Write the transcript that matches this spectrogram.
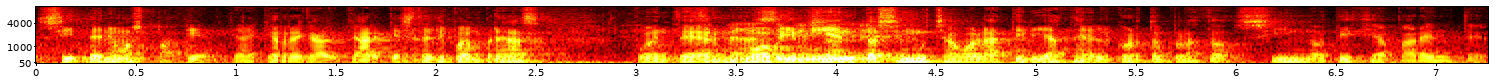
Si tenemos paciencia, hay que recalcar que este tipo de empresas pueden tener empresas sí movimientos de- y mucha volatilidad en el corto plazo sin noticia aparente.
